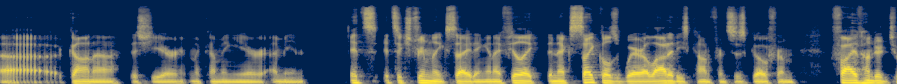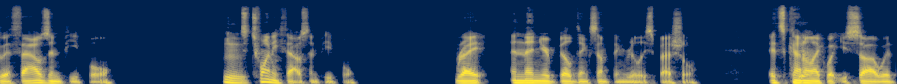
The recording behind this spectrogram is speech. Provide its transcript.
uh, Ghana this year in the coming year. I mean, it's it's extremely exciting, and I feel like the next cycles where a lot of these conferences go from 500 to a thousand people Mm. to 20,000 people, right? And then you're building something really special. It's kind of Yeah. like what you saw with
